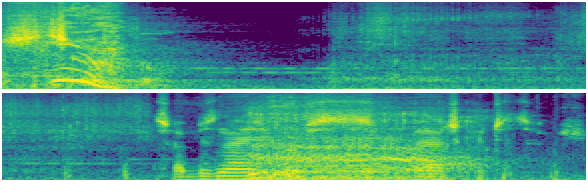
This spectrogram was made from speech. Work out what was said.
Ścigło. Trzeba by znaleźć jakąś beczkę czy coś.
